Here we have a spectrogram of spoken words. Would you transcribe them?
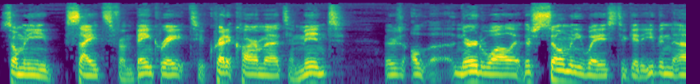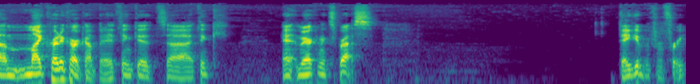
So many sites from Bankrate to Credit Karma to Mint. There's a Nerd Wallet. There's so many ways to get it. Even um, my credit card company. I think it's. Uh, I think American Express. They give it for free.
